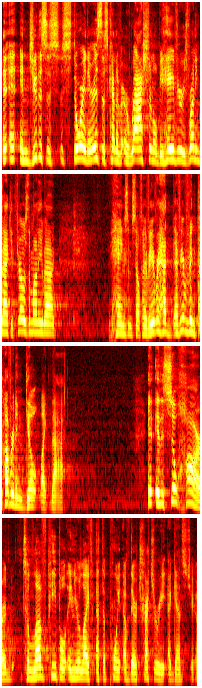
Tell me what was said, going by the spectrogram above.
In, in Judas's story, there is this kind of irrational behavior. He's running back, he throws the money back hangs himself. Have you ever had have you ever been covered in guilt like that? It, it is so hard to love people in your life at the point of their treachery against you.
